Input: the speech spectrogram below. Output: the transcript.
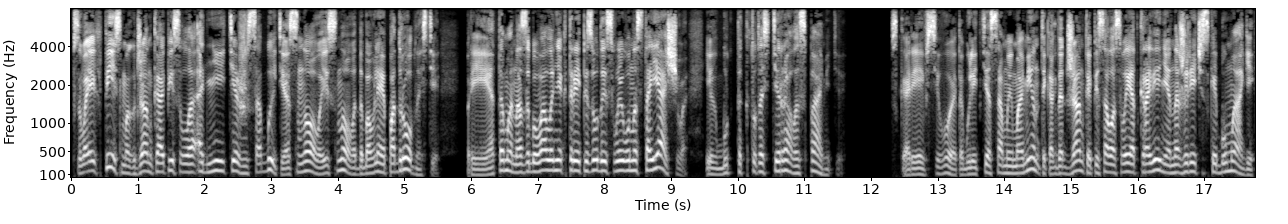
В своих письмах Джанка описывала одни и те же события, снова и снова добавляя подробности. При этом она забывала некоторые эпизоды своего настоящего, их будто кто-то стирал из памяти. Скорее всего, это были те самые моменты, когда Джанка писала свои откровения на жреческой бумаге,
